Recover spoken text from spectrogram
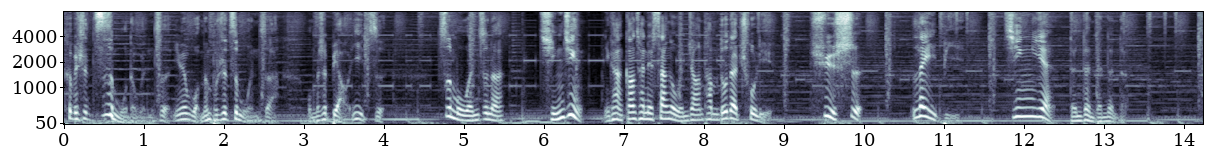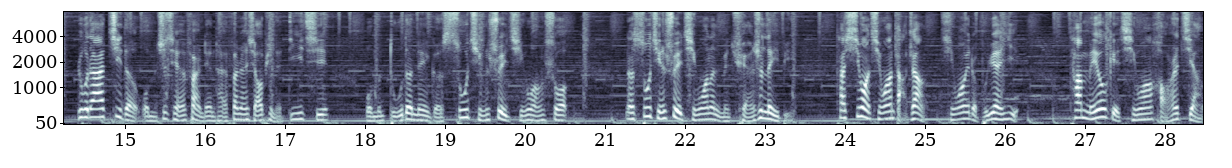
特别是字母的文字，因为我们不是字母文字啊，我们是表意字，字母文字呢，情境，你看刚才那三个文章，他们都在处理叙事、类比、经验等等等等的。如果大家记得我们之前范展电台翻转小品的第一期，我们读的那个苏秦睡秦王说，那苏秦说秦王的里面全是类比，他希望秦王打仗，秦王有点不愿意，他没有给秦王好好讲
